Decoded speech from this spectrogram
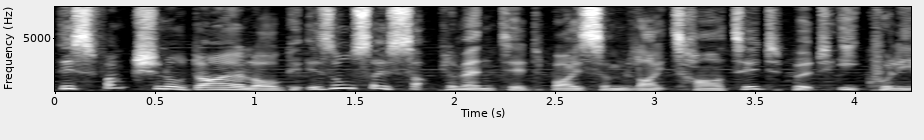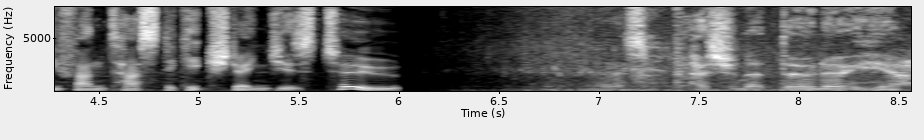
This functional dialogue is also supplemented by some light-hearted but equally fantastic exchanges too. It's pissing it down out here.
